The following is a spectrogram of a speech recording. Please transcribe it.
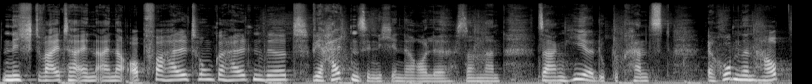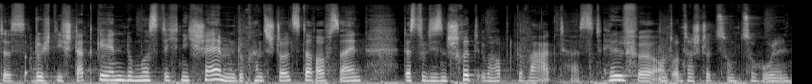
nicht weiter in einer Opferhaltung gehalten wird. Wir halten sie nicht in der Rolle, sondern sagen hier, du, du kannst erhobenen Hauptes durch die Stadt gehen, du musst dich nicht schämen, du kannst stolz darauf sein, dass du diesen Schritt überhaupt gewagt hast, Hilfe und Unterstützung zu holen.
